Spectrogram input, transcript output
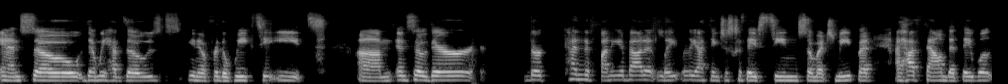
And so then we have those, you know, for the week to eat. Um, and so they're, they're kind of funny about it lately, I think, just because they've seen so much meat. But I have found that they will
